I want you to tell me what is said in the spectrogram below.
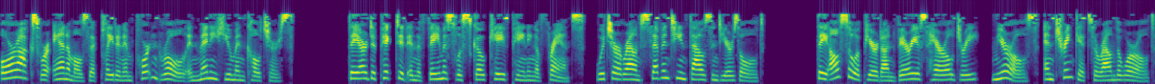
Aurochs were animals that played an important role in many human cultures. They are depicted in the famous Lascaux cave painting of France, which are around 17,000 years old. They also appeared on various heraldry, murals, and trinkets around the world.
